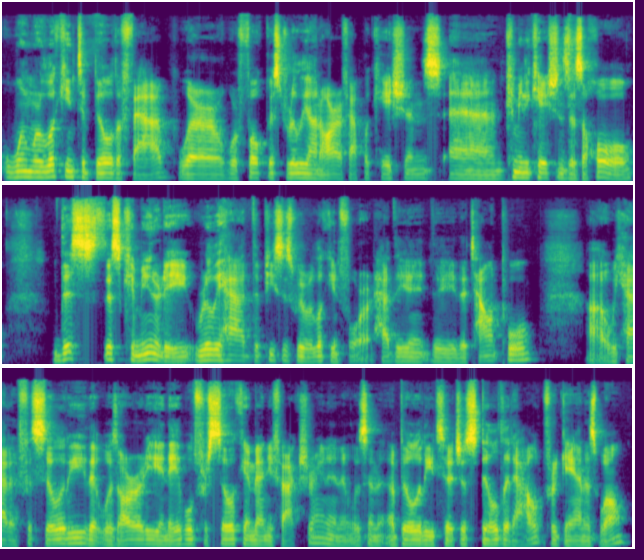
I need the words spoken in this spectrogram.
When we're looking to build a fab where we're focused really on RF applications and communications as a whole, this this community really had the pieces we were looking for. It had the the, the talent pool, uh, we had a facility that was already enabled for silicon manufacturing, and it was an ability to just build it out for GAN as well.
